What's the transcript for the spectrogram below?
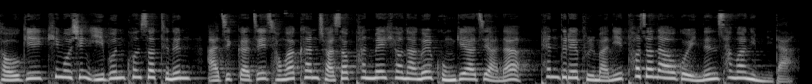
더욱이 킹오싱 2분 콘서트는 아직까지 정확한 좌석 판매 현황을 공개하지 않아 팬들의 불만이 터져나오고 있는 상황입니다.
